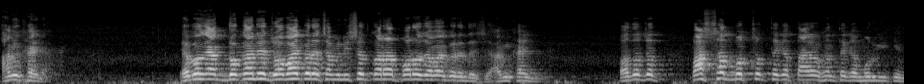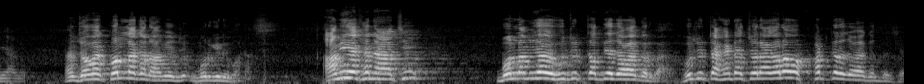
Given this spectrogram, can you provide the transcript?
আমি খাই না। এবং এক দোকানে জবাই করেছে, আমি নিষেধ করার পরও জবাই করে দিয়েছে, আমি খাইনি। অথচ পাঁচ সাত বছর থেকে তার ওখান থেকে মুরগি কিনি আমি আমি। জবাই করলা কেন? আমি মুরগি নিব না। আমি এখানে আছি, বললাম যে হুজুরটা দিয়ে জবাই করবা। হুজুরটা হেঁটে চলে গেল ফট করে জবাই করে দিয়েছে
